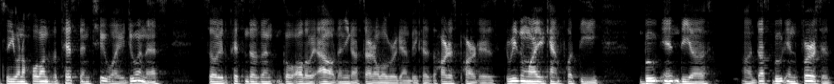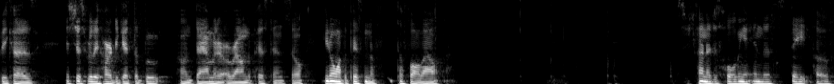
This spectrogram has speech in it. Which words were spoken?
So you want to hold onto the piston too while you're doing this so the piston doesn't go all the way out. Then you got to start all over again because the hardest part is the reason why you can't put the boot in the uh, uh, dust boot in first is because it's just really hard to get the boot um, diameter around the piston. So you don't want the piston to, to fall out. So you're kind of just holding it in this state of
